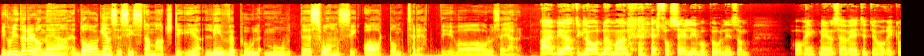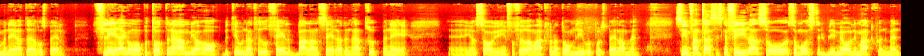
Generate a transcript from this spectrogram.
Vi går vidare då med dagens sista match. Det är Liverpool mot eh, Swansea 18.30. Vad har du att säga här? Jag blir alltid glad när man får se Liverpool. Ni som har hängt med oss här vet att jag har rekommenderat överspel flera gånger på Tottenham. Jag har betonat hur felbalanserad den här truppen är. Eh, jag sa ju inför förra matchen att om Liverpool spelar med sin fantastiska fyra så, så måste det bli mål i matchen. Men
